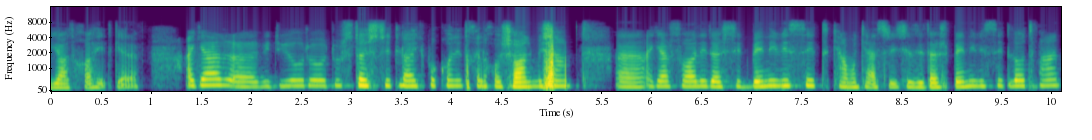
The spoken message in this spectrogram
یاد خواهید گرفت. اگر ویدیو رو دوست داشتید لایک بکنید خیلی خوشحال میشم. اگر سوالی داشتید بنویسید کم و کسری چیزی داشت بنویسید لطفا.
